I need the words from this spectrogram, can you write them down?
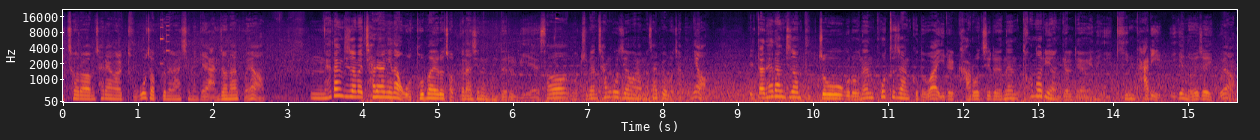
이처럼 차량을 두고 접근을 하시는 게 안전하고요. 음, 해당 지점에 차량이나 오토바이로 접근하시는 분들을 위해서 뭐 주변 참고 지형을 한번 살펴보자면요. 일단 해당 지점 북쪽으로는 포트 장쿠드와 이를 가로지르는 터널이 연결되어 있는 이 긴 다리 이게 놓여져 있고요.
